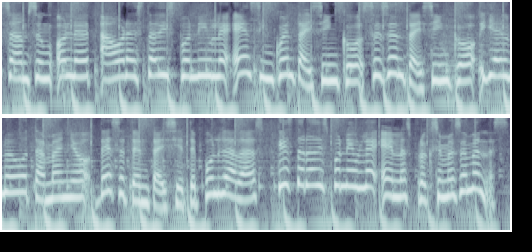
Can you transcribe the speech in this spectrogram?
Samsung OLED ahora está disponible en 55, 65 y el nuevo tamaño de 77 pulgadas que estará disponible en las próximas semanas.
